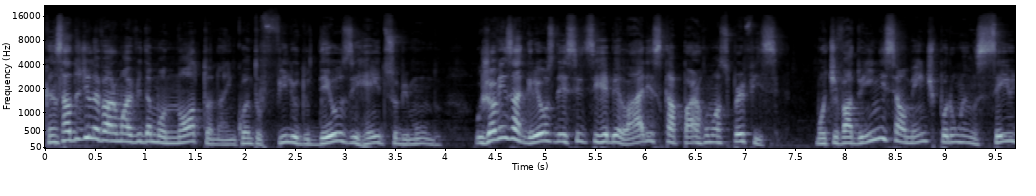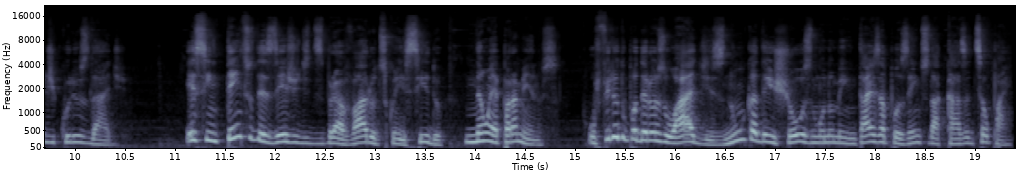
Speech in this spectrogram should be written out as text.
Cansado de levar uma vida monótona enquanto filho do deus e rei do submundo, o jovem Zagreus decide se rebelar e escapar rumo à superfície, motivado inicialmente por um anseio de curiosidade. Esse intenso desejo de desbravar o desconhecido não é para menos. O filho do poderoso Hades nunca deixou os monumentais aposentos da casa de seu pai,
